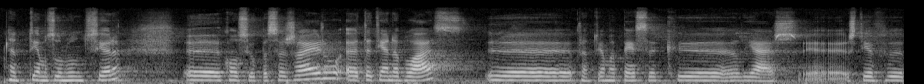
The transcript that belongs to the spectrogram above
portanto, temos o Nuno Cera, uh, com o seu passageiro, a Tatiana Blas, portanto, é uma peça que, aliás, esteve,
